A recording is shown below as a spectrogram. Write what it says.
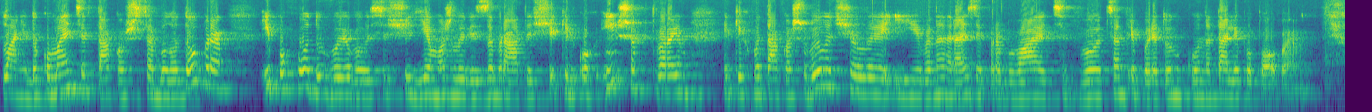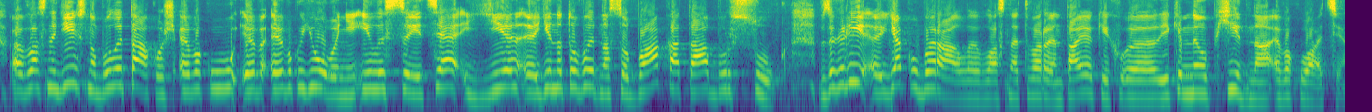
плані документів також все було добре. І по ходу виявилося, що є можливість забрати ще кількох інших тварин, яких ми також вилучили, і вони наразі перебувають в центрі порятунку Наталі Попової. Е, Власне, дійсно були також еваку... евакуйовані і лисиця, є е, єнотовидна собака та бурсук. Взагалі, е, як обирали власне тварин, та яких яким необхідна евакуація?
